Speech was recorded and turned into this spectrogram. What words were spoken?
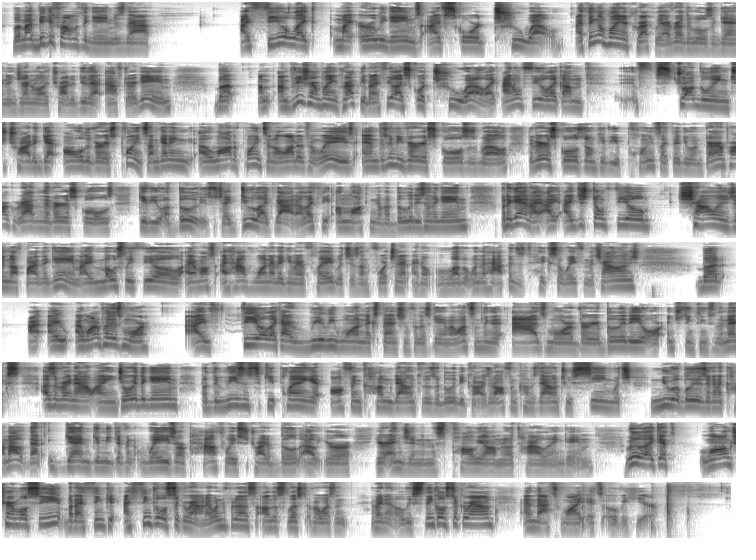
But my biggest problem with the game is that I feel like my early games I've scored too well. I think I'm playing it correctly. I've read the rules again. In general, I try to do that after a game, but I'm, I'm pretty sure I'm playing correctly, but I feel I scored too well. Like, I don't feel like I'm uh, struggling to try to get all the various points. I'm getting a lot of points in a lot of different ways, and there's gonna be various goals as well. The various goals don't give you points like they do in Bärenpark, but rather the various goals give you abilities, which I do like that. I like the unlocking of abilities in the game. But again, I, I, I just don't feel challenged enough by the game. I mostly feel I also I have won every game I've played, which is unfortunate. I don't love it when that happens. It takes away from the challenge. But I, I, I want to play this more. I feel like I really want an expansion for this game. I want something that adds more variability or interesting things to the mix. As of right now, I enjoy the game, but the reasons to keep playing it often come down to those ability cards. It often comes down to seeing which new abilities are going to come out that again give me different ways or pathways to try to build out your your engine in this polyomino tile laying game. Really like it. Long term, we'll see, but I think it, I think it will stick around. I wouldn't put this, on this list if I wasn't, if I didn't at least think it'll stick around, and that's why it's over here.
